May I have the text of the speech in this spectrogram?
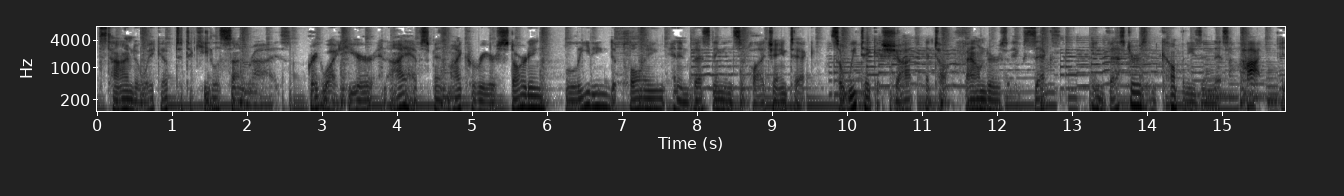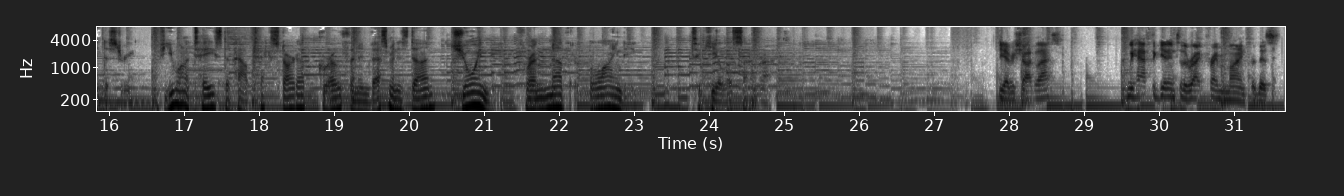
It's time to wake up to TECHquila sunrise. Greg White here, and I have spent my career starting, leading, deploying, and investing in supply chain tech. So we take a shot and talk founders, execs, investors, and companies in this hot industry. If you want a taste of how tech startup growth and investment is done, join me for another blinding TECHquila sunrise. Do you have your shot glass? We have to get into the right frame of mind for this.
